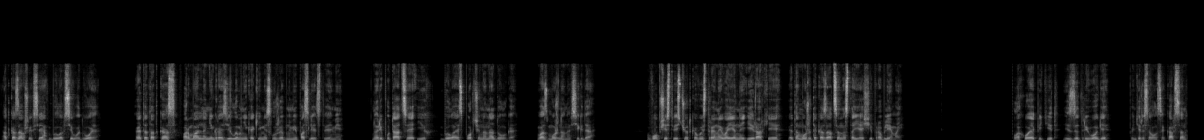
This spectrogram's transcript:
отказавшихся было всего двое. Этот отказ формально не грозил им никакими служебными последствиями, но репутация их была испорчена надолго, возможно, навсегда. В обществе с четко выстроенной военной иерархией это может оказаться настоящей проблемой. «Плохой аппетит из-за тревоги?» – поинтересовался Карсон,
